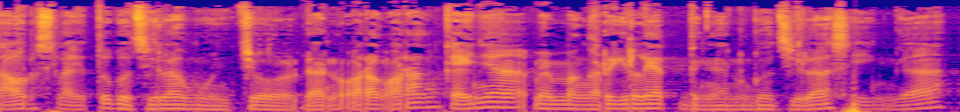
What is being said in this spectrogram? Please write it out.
tahun setelah itu Godzilla muncul. Dan orang-orang kayaknya memang relate dengan Godzilla sehingga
